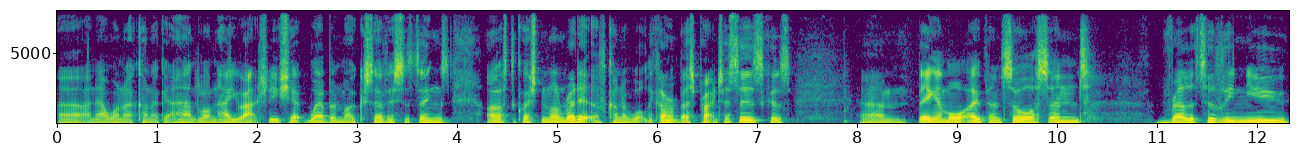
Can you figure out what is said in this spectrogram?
Uh, I now want to kind of get a handle on how you actually ship web and microservices things. I asked the question on Reddit of kind of what the current best practice is because um, being a more open source and relatively new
